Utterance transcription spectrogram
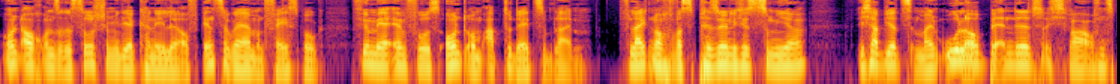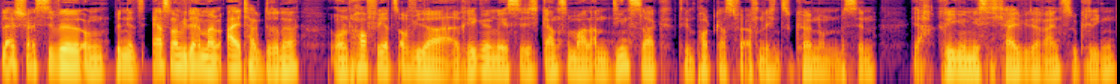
und auch unsere Social Media Kanäle auf Instagram und Facebook für mehr Infos und um up to date zu bleiben. Vielleicht noch was Persönliches zu mir. Ich habe jetzt meinen Urlaub beendet. Ich war auf dem Splash Festival und bin jetzt erstmal wieder in meinem Alltag drinne und hoffe jetzt auch wieder regelmäßig ganz normal am Dienstag den Podcast veröffentlichen zu können und ein bisschen ja, Regelmäßigkeit wieder reinzukriegen.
